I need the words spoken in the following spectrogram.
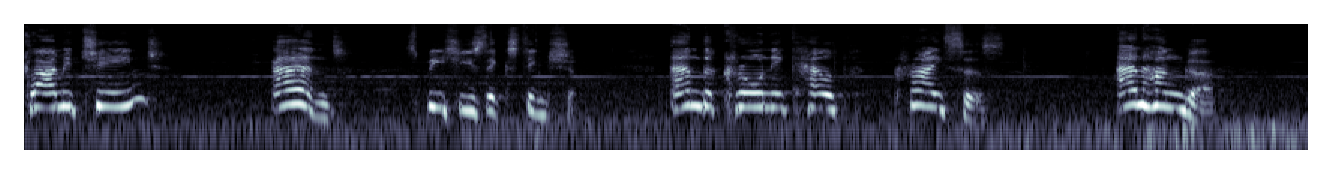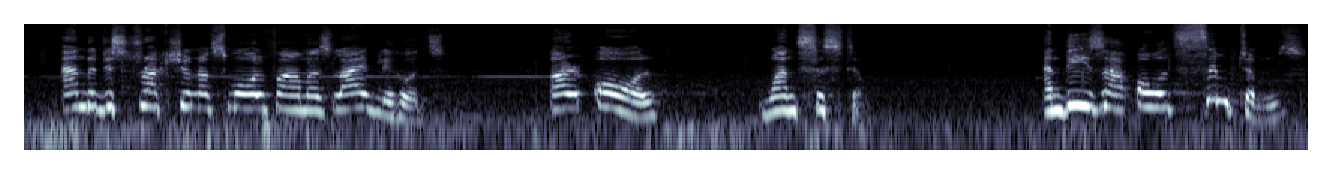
Climate change and species extinction, and the chronic health crisis, and hunger, and the destruction of small farmers' livelihoods are all one system. And these are all symptoms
